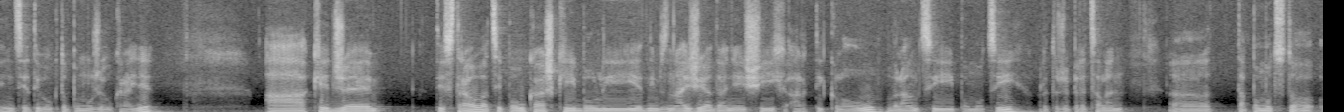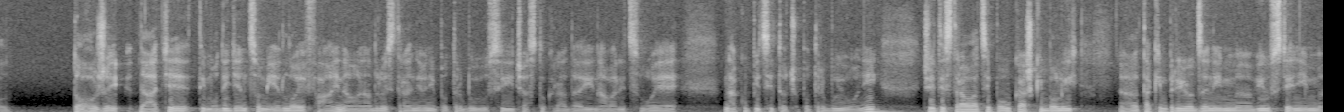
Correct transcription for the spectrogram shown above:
iniciatívou Kto pomôže Ukrajine. A keďže tie stravovacie poukážky boli jedným z najžiadanejších artiklov v rámci pomoci, pretože predsa len tá pomoc toho, toho, že dáte tým odidencom jedlo je fajn, ale na druhej strane oni potrebujú si častokrát aj navariť svoje, nakúpiť si to, čo potrebujú oni. Čiže tie stravovacie poukážky boli e, takým prirodzeným e, vyústením e,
